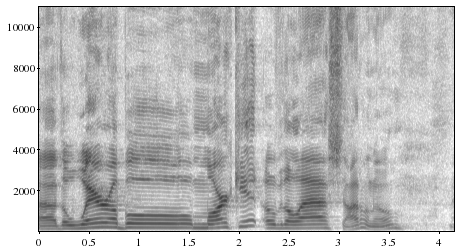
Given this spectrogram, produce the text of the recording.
Uh, the wearable market over the last, I don't know,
